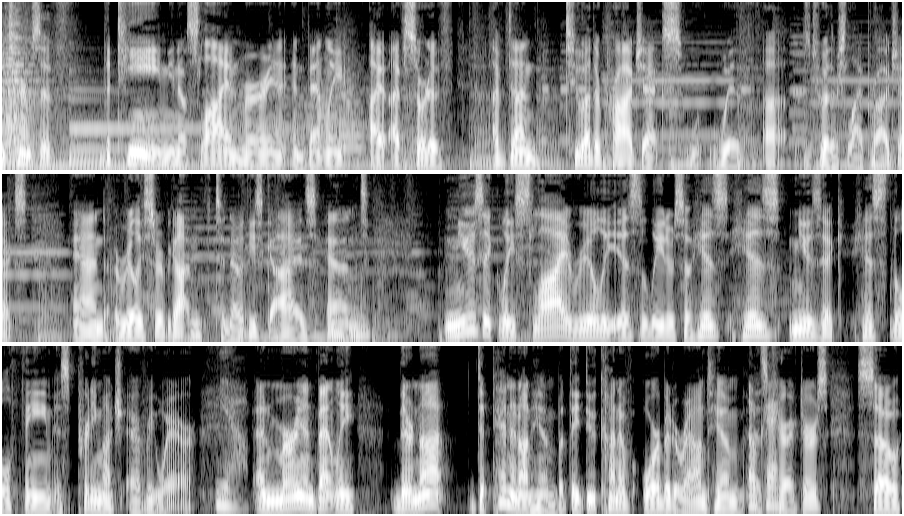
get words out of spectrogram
In terms of the team, you know, Sly and Murray and, and Bentley, I, I've sort of I've done two other projects w- with uh, two other Sly projects, and really sort of gotten to know these guys. And Mm-hmm. musically, Sly really is the leader. So his his music, his little theme, is pretty much everywhere. Yeah. And Murray and Bentley, they're not dependent on him, but they do kind of orbit around him as characters. So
